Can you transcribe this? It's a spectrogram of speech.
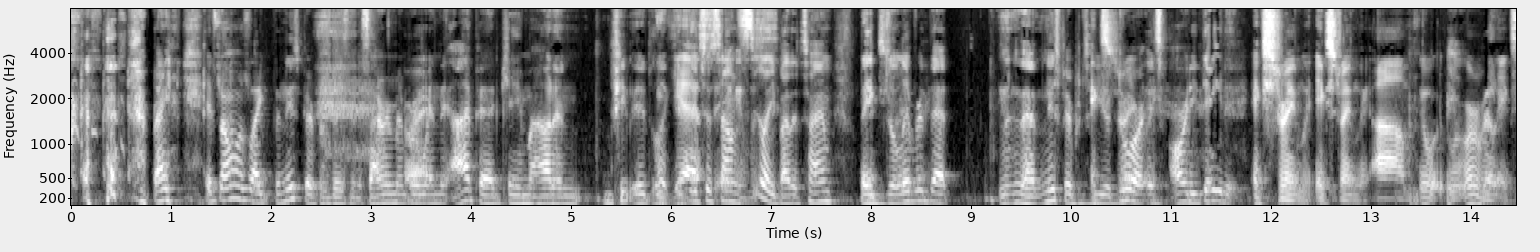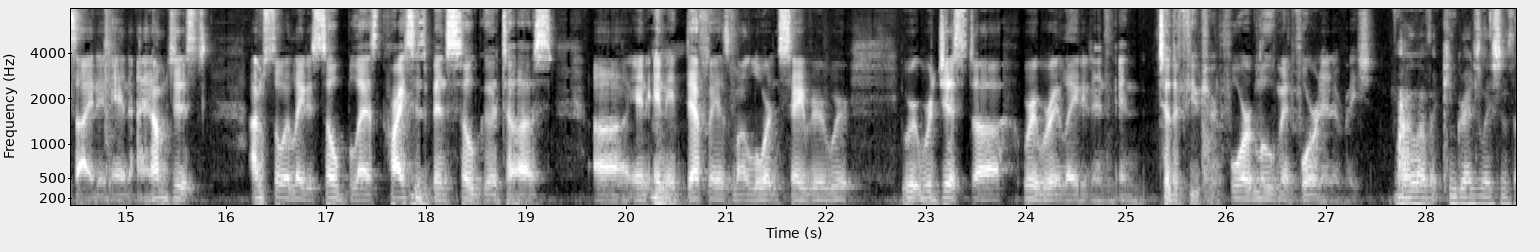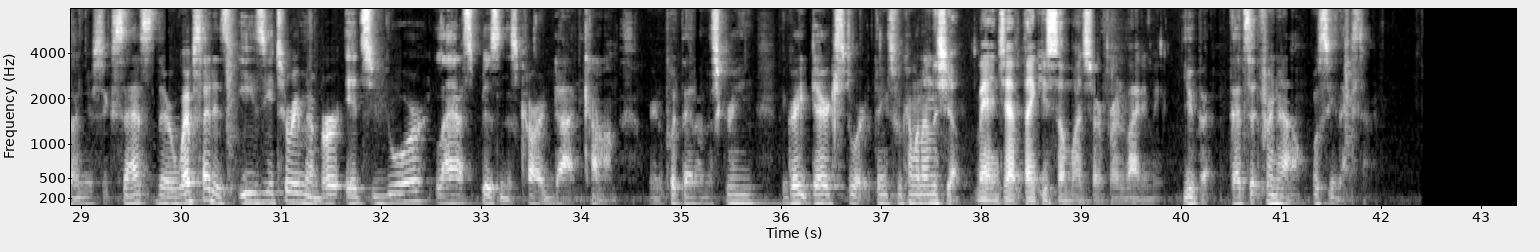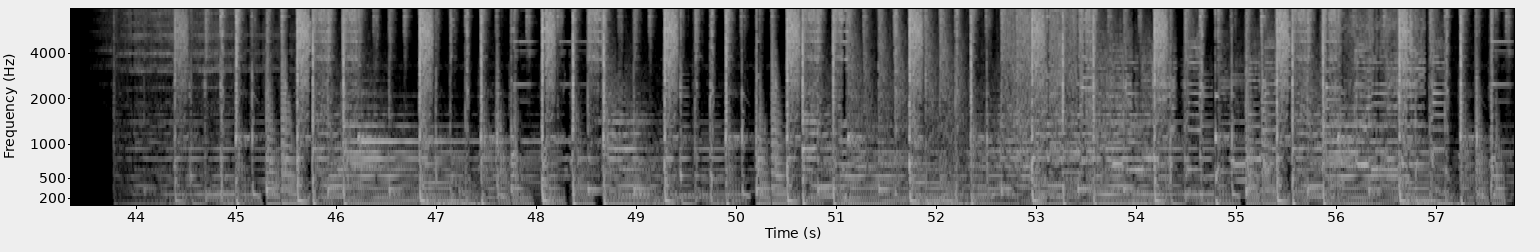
right? It's almost like the newspaper business. I remember Right. when the iPad came out, and people, it, it Yes, just sounds was silly. By the time they delivered that that newspaper to your door, it's already dated. Extremely, extremely. Um, we're, we're really excited, and, and I'm just, I'm so elated, so blessed. Christ has been so good to us, uh, and, and it definitely is my Lord and Savior. We're, we're, we're just, uh, we're, we're elated and, and to the future, forward movement, forward innovation. I love it. Congratulations on your success. Their website is easy to remember. It's yourlastbusinesscard.com. We're going to put that on the screen. The great Derrick Stewart, thanks for coming on the show. Man, Jeff, thank you so much, sir, for inviting me. You bet. That's it for now. We'll see you next time.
